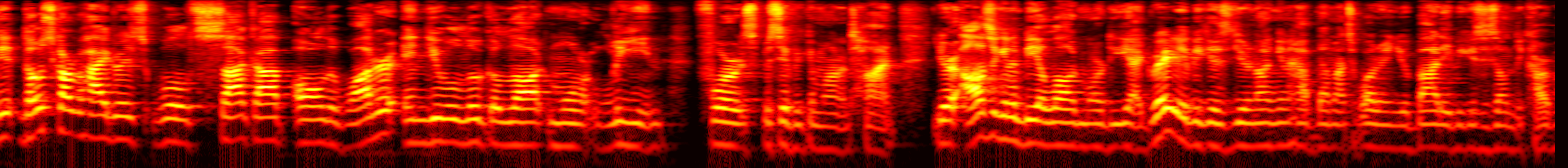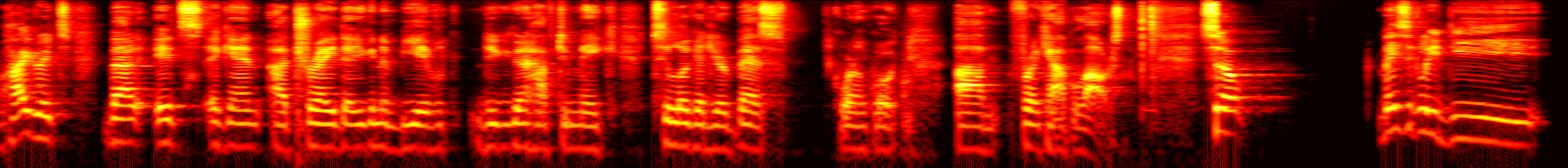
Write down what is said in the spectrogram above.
the, those carbohydrates will suck up all the water and you will look a lot more lean for a specific amount of time. You're also going to be a lot more dehydrated because you're not going to have that much water in your body because it's on the carbohydrates. But it's again a trade that you're going to be able, that you're going to have to make to look at your best, quote unquote, um, for a couple hours. So basically the,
